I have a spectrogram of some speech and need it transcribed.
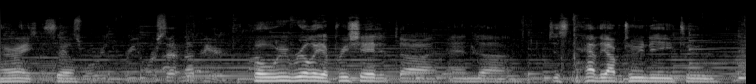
all right. So So, that's where we, the reason we're setting up here. well, we really appreciate it uh, and uh, just have the opportunity to uh,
